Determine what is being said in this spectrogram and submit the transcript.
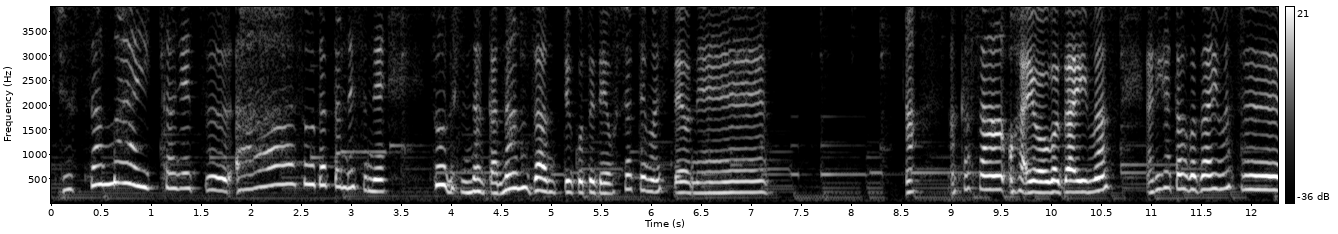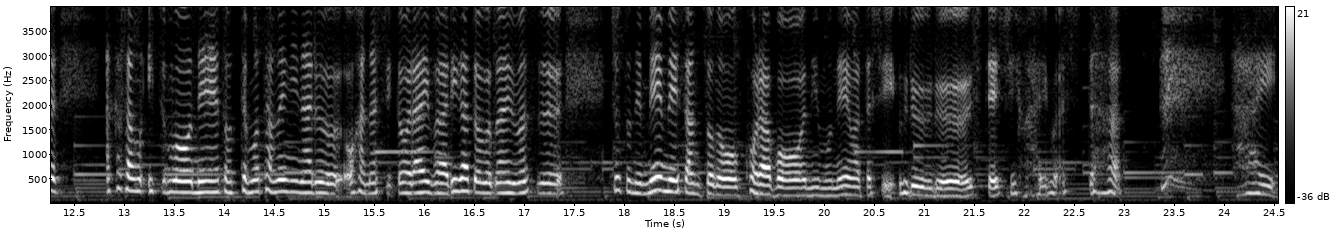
出産前1ヶ月、ああ、そうだったんですね。そうですね、なんか難産っていうことでおっしゃってましたよね。あ、赤さん、おはようございます。ありがとうございます。赤さんもいつもね、とってもためになるお話とライブありがとうございます。ちょっとね、めいめいさんとのコラボにもね、私、うるうるしてしまいました。はい。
